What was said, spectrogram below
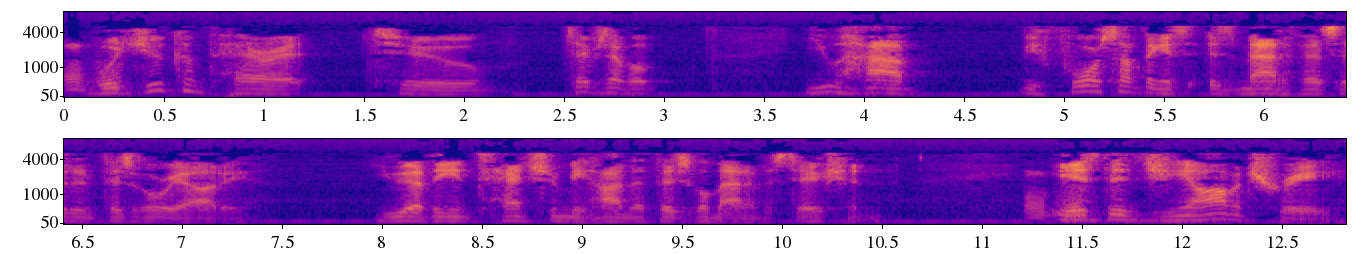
mm-hmm. would you compare it to, say, for example, you have, before something is, is manifested in physical reality, you have the intention behind the physical manifestation. Mm-hmm. Is the geometry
